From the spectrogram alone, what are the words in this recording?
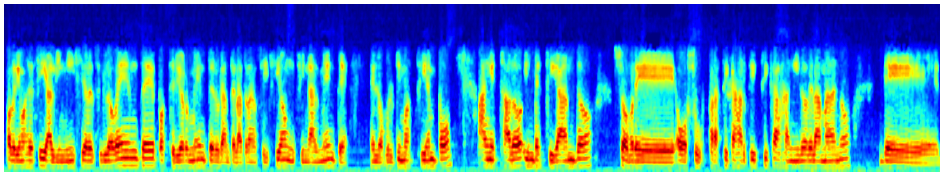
podríamos decir al inicio del siglo XX, posteriormente durante la transición y finalmente en los últimos tiempos, han estado investigando sobre, o sus prácticas artísticas han ido de la mano de,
